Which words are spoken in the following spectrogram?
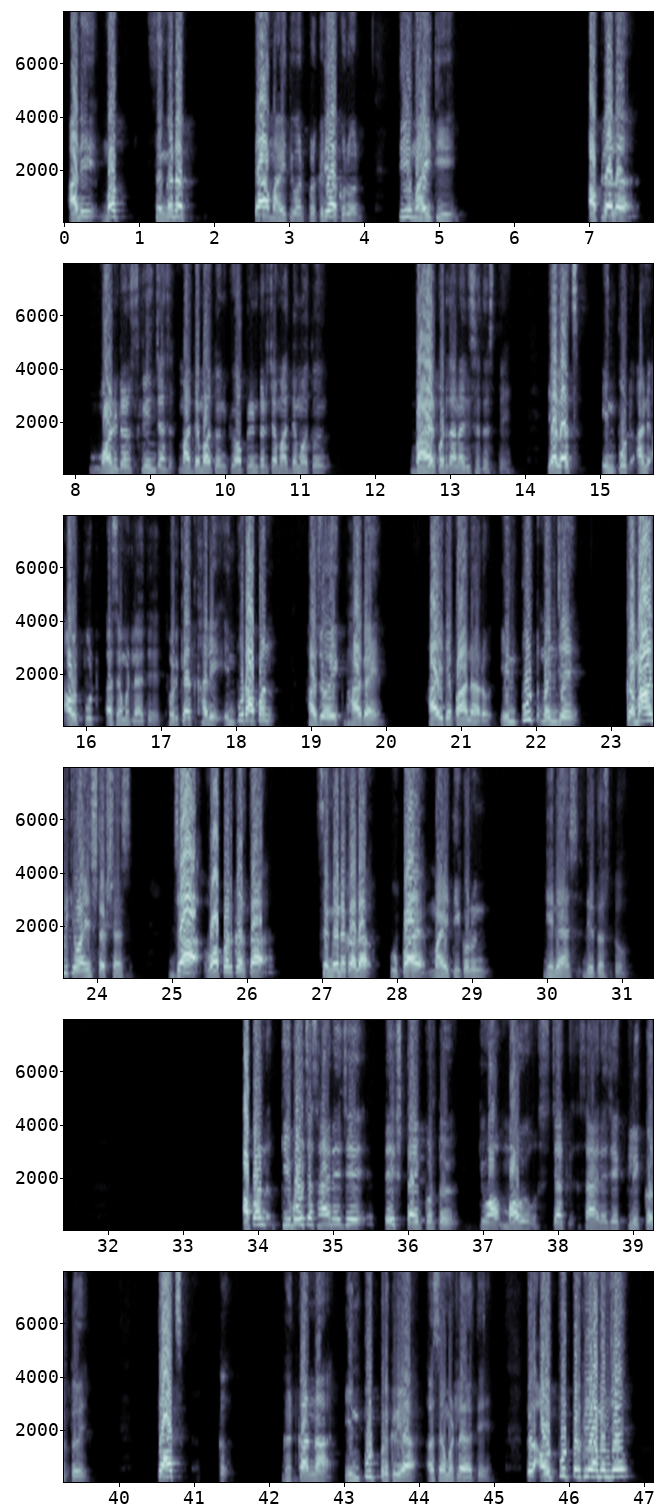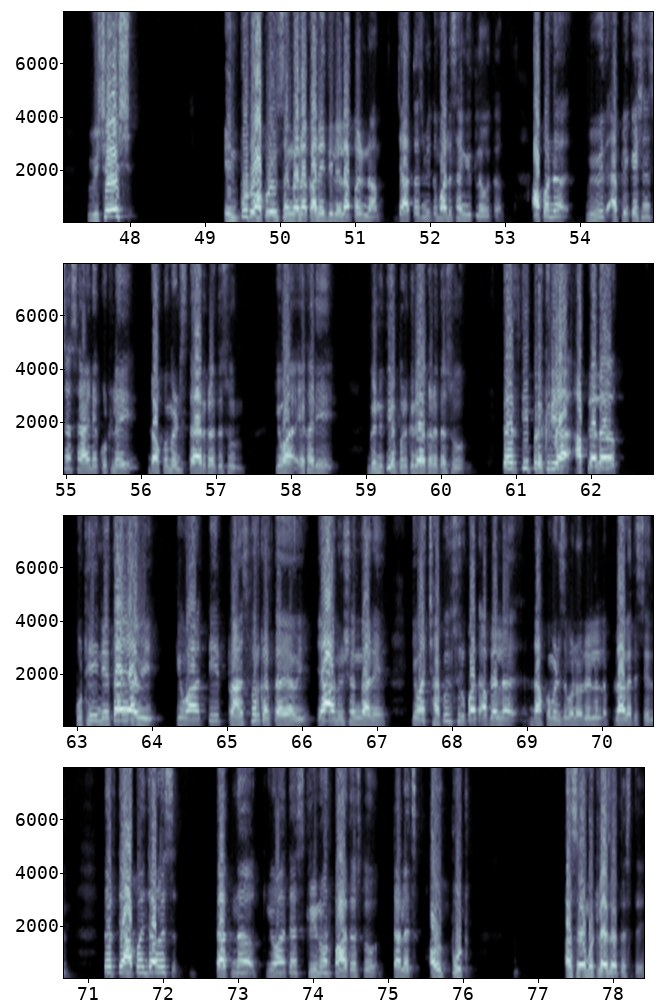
आणि मग संगणक त्या माहितीवर प्रक्रिया करून ती माहिती आपल्याला मॉनिटर स्क्रीनच्या माध्यमातून किंवा प्रिंटरच्या माध्यमातून बाहेर पडताना दिसत असते. यालाच इनपुट आणि आउटपुट असं म्हटलं जाते. थोडक्यात खाली इनपुट आपण हा जो एक भाग आहे हा इथे पाहणार आहोत. इनपुट म्हणजे कमांड किंवा इन्स्ट्रक्शन्स ज्या वापरकर्ता संगणकाला उपाय माहिती करून घेण्यास देत असतो. आपण कीबोर्डच्या सहाय्याने जे टेक्स्ट टाईप करतोय किंवा माऊसच्या सहाय्याने जे क्लिक करतोय त्याच घटकांना इनपुट प्रक्रिया असं म्हटलं जाते. तर आउटपुट प्रक्रिया म्हणजे विशेष इनपुट वापरून संगणकाने दिलेला परिणाम जे आताच मी तुम्हाला सांगितलं होतं. आपण विविध ऍप्लिकेशनच्या सहाय्याने कुठलेही डॉक्युमेंट्स तयार करत असू किंवा एखादी गणितीय प्रक्रिया करत असू तर ती प्रक्रिया आपल्याला कुठेही नेता यावी किंवा ती ट्रान्सफर करता यावी या अनुषंगाने किंवा छापील स्वरूपात आपल्याला डॉक्युमेंट्स बनवलेलं लागत असेल तर ते आपण ज्यावेळेस त्यातनं किंवा त्या स्क्रीनवर पाहत असतो त्यालाच आउटपुट असं म्हटलं जात असते.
